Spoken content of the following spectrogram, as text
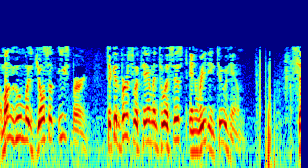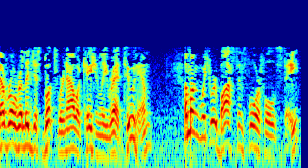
among whom was Joseph Eastburn, to converse with him and to assist in reading to him. Several religious books were now occasionally read to him, among which were Boston's Fourfold State,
